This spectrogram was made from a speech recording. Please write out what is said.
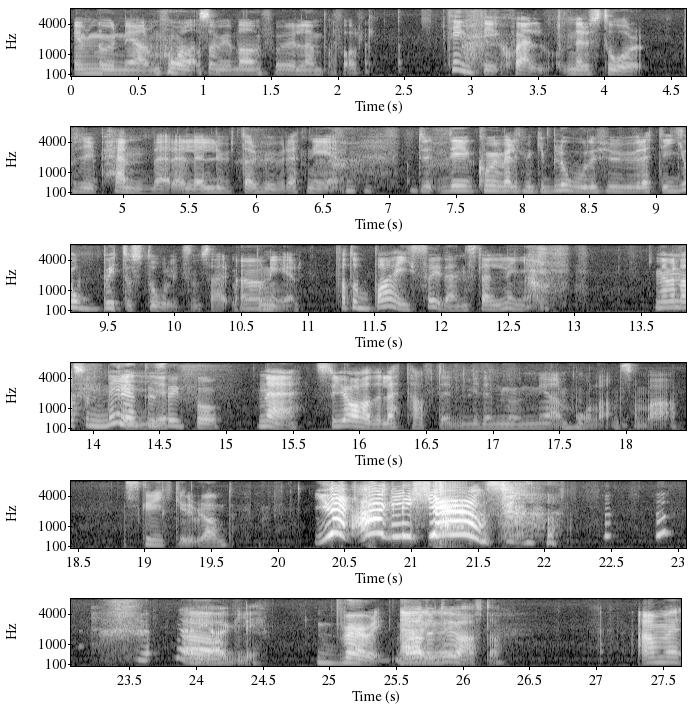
en mun i armhålan som ibland förolämpar folk. Tänk dig själv när du står på typ händer eller lutar huvudet ner. Du, det kommer väldigt mycket blod i huvudet. Det är jobbigt att stå liksom så här upp och ner. För att då bajsa i den ställningen. Nej men alltså Det har jag inte nej. tänkt på. Nej, så jag hade lätt haft en liten mun i armhålan som bara Skriker ibland. You have ugly shoes! Very Ja. ugly. Very Vad hade ugly. du haft då? Ja, men,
